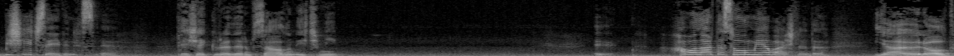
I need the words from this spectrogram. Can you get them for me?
Bir şey içseydiniz. e, Teşekkür ederim. Sağ olun içmeyeyim. havalar da soğumaya başladı. Ya öyle oldu.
